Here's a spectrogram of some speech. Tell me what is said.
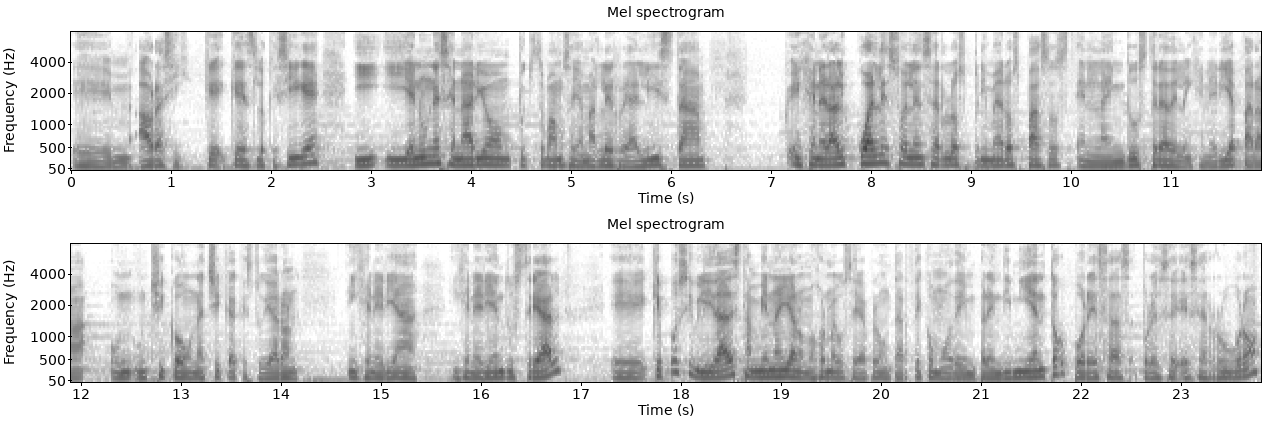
em, ahora sí, ¿qué, ¿qué, es lo que sigue? Y, y en un escenario un poquito, vamos a llamarle realista, en general, ¿cuáles suelen ser los primeros pasos en la industria de la ingeniería para un, chico o una chica que estudiaron ingeniería, ingeniería industrial? Eh, ¿Qué posibilidades también hay? A lo mejor me gustaría preguntarte como de emprendimiento por esas, por ese, rubro,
